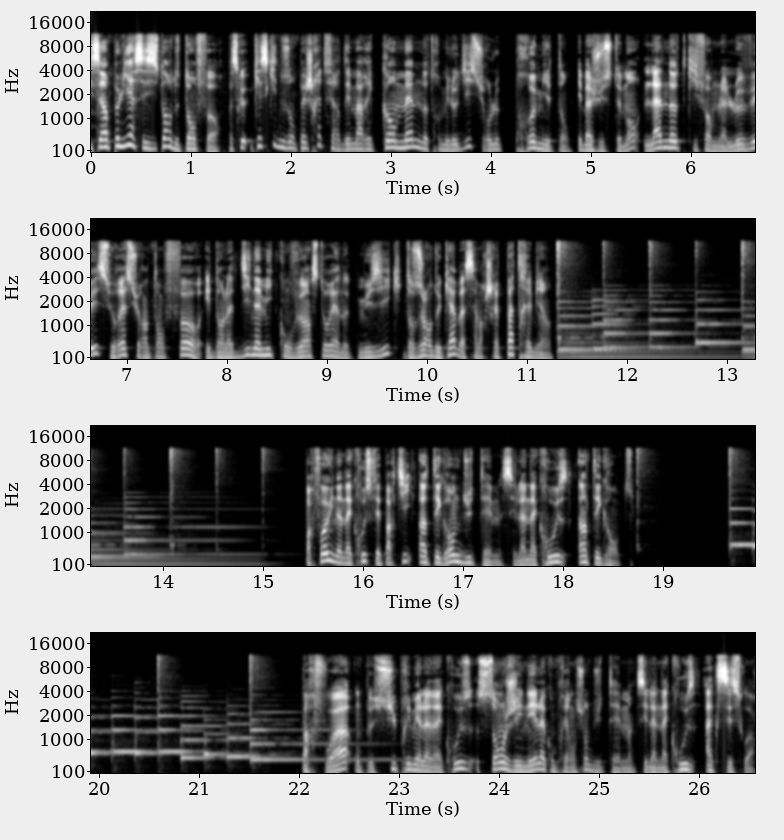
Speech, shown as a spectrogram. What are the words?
Et c'est un peu lié à ces histoires de temps fort. Parce que qu'est-ce qui nous empêcherait de faire démarrer quand même notre mélodie sur le premier temps? Et eh bah ben justement, la note qui forme la levée serait sur un temps fort et dans la dynamique qu'on veut instaurer à notre musique, dans ce genre de cas, bah ça marcherait pas très bien. Parfois, une anacrouse fait partie intégrante du thème, c'est l'anacrouse intégrante. Parfois, on peut supprimer l'anacrouse sans gêner la compréhension du thème, c'est l'anacrouse accessoire.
